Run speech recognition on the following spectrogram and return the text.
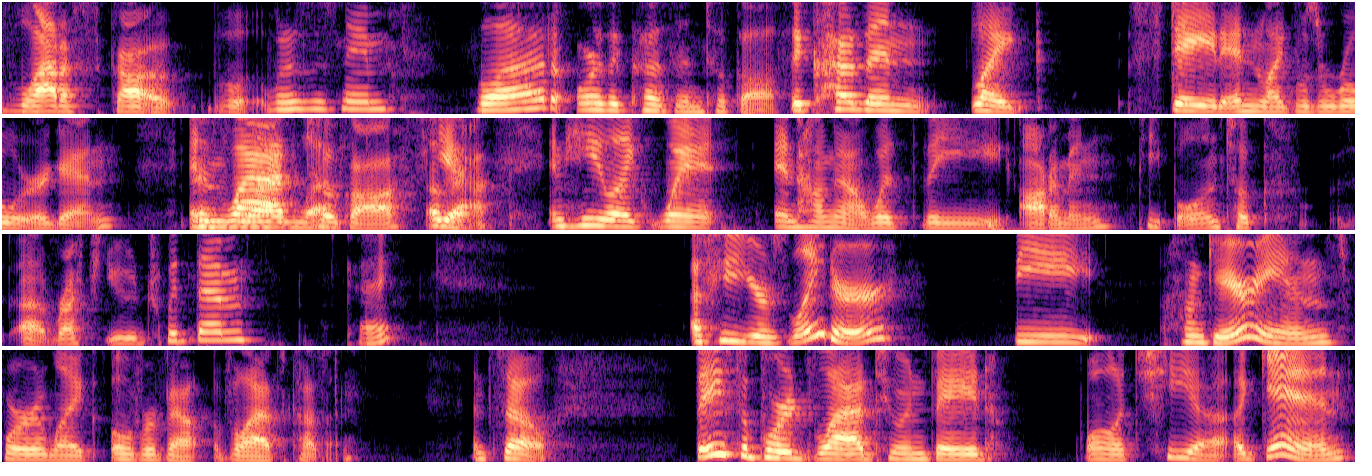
Vladislav what is his name? Vlad or the cousin took off. The cousin like stayed and like was a ruler again. And, And Vlad, Vlad took off. Okay. Yeah. And he like went and hung out with the Ottoman people and took uh, refuge with them. okay. a few years later, the Hungarians were like over Va- Vlad's cousin. And so they supported Vlad to invade Wallachia again.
